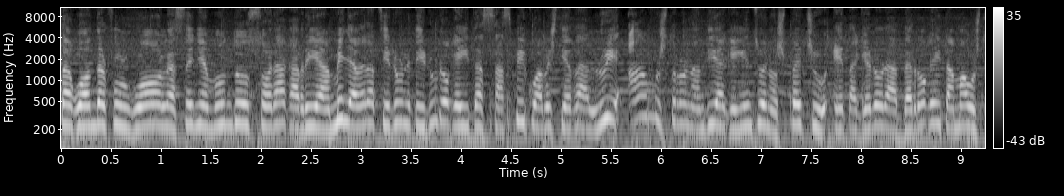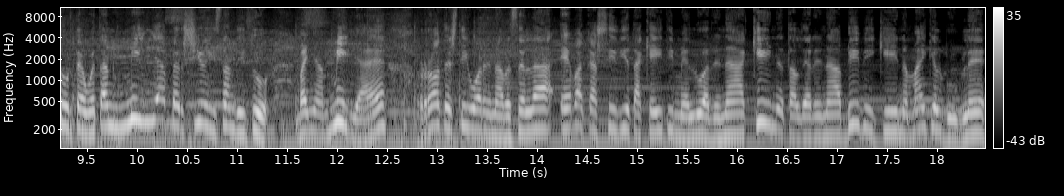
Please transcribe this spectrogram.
What a Wonderful World, zein mundu zoragarria, mila beratzerun eta irurogeita zazpiko abestia da, Louis Armstrong handiak egin zuen ospetsu eta gerora berrogeita maust urte hauetan mila bersio izan ditu, baina mila, eh? Rod Stewartren abezela, Eva Cassidy eta Katie Meluarena, Kin taldearena, Bibi King, Michael Bublé,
